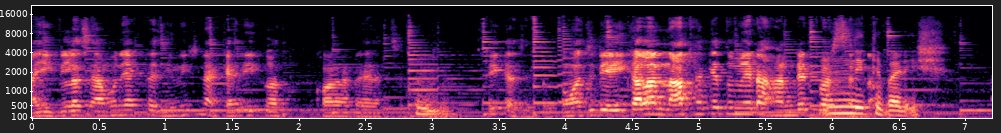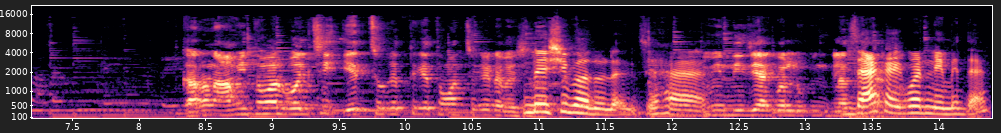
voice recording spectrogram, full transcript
আই গ্লাস এমনই একটা জিনিস না ক্যারি করাটা যাচ্ছে। হুম, ঠিক আছে তো? তোমার যদি এই কালার না থাকে তুমি এটা হান্ড্রেড নিতে পার্সেন্ট পারিস। কারণ আমি তোমার বলছি এর চোখের থেকে তোমার চোখে এটা বেশি বেশি ভালো লাগছে হ্যাঁ। তুমি নিজে একবার লুকিং গ্লাস দেখ। একবার নেমে দেখ।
